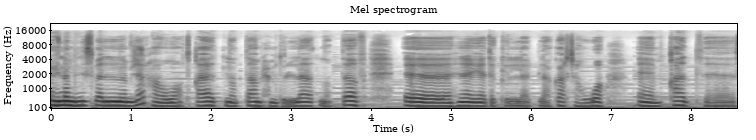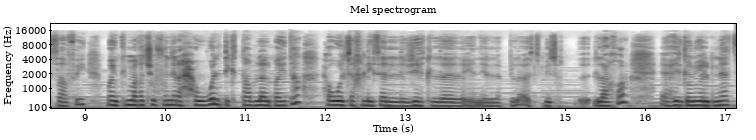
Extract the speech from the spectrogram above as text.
هنا بالنسبة للمجر ها هو تقاد تنظم الحمد لله تنظف. آه هنايا داك البلاكارت هو آه مقاد آه صافي. المهم كما غتشوفوني راه حولت ديك الطابلة البيضاء حولتها خليتها لجهه يعني سميتو الآخر. آه، حيت قالوا لي البنات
